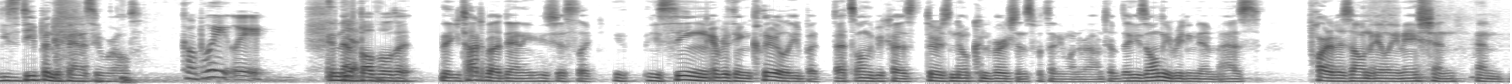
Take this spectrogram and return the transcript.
he's deep in the fantasy world. Completely. In that yeah. bubble that that you talked about, Danny, he's just like he, he's seeing everything clearly, but that's only because there's no convergence with anyone around him. That he's only reading them as part of his own alienation and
